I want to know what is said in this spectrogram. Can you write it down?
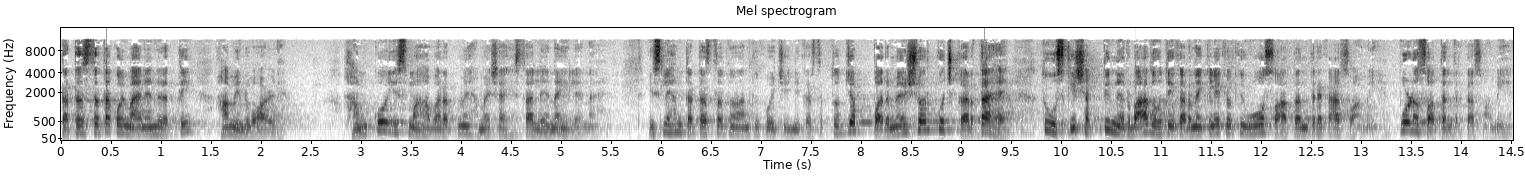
तटस्थता कोई मायने नहीं रखती, हम इन्वॉल्व हैं। हमको इस महाभारत में हमेशा हिस्सा लेना ही लेना है। इसलिए हम तटस्थता नाम की कोई चीज़ नहीं कर सकते। तो जब परमेश्वर कुछ करता है तो उसकी शक्ति निर्बाध होती करने के लिए, क्योंकि वो स्वातंत्र का स्वामी है, पूर्ण स्वातंत्र का स्वामी है।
